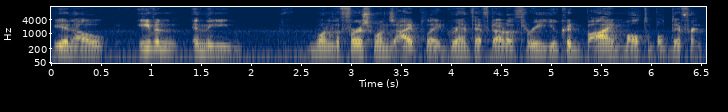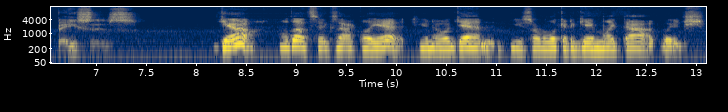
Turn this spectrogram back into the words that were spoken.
You know, even in the one of the first ones I played, Grand Theft Auto 3, you could buy multiple different bases. Yeah, well, that's exactly it. You know, again, you sort of look at a game like that, which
